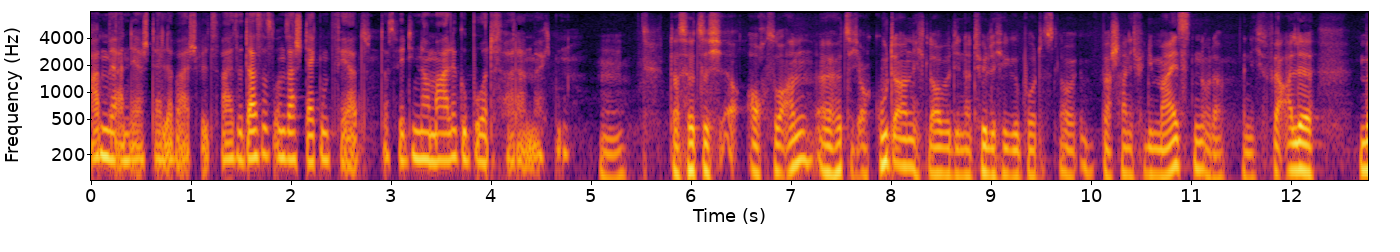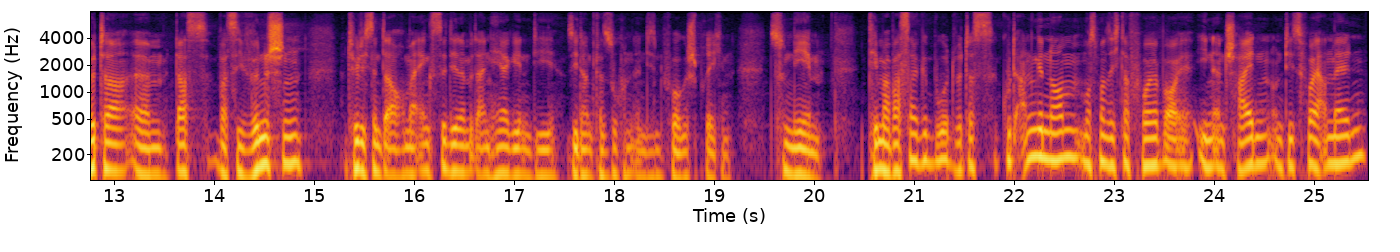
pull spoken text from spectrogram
haben wir an der Stelle beispielsweise. Das ist unser Steckenpferd, dass wir die normale Geburt fördern möchten. Mhm. Das hört sich auch so an, äh, hört sich auch gut an. Ich glaube, die natürliche Geburt ist glaub, wahrscheinlich für die meisten oder wenn nicht für alle Mütter ähm, das, was sie wünschen. Natürlich sind da auch immer Ängste, die damit einhergehen, die sie dann versuchen in diesen Vorgesprächen zu nehmen. Thema Wassergeburt, wird das gut angenommen? Muss man sich da vorher bei Ihnen entscheiden und dies vorher anmelden?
